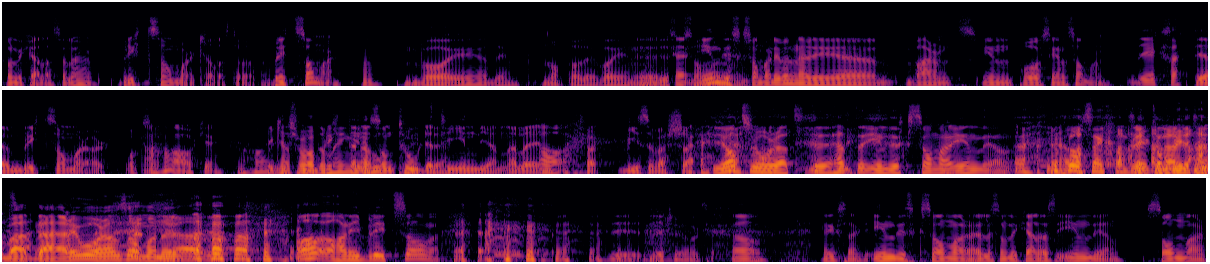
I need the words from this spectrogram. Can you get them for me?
Som det kallas, eller hur? Brittsommar kallas det väl? Brittsommar. vad är det? Något av det? Vad är en Eh, indisk en sommar? indisk sommar, det är väl när det är varmt in på sensommaren? Det är exakt det en brittsommar är också. Aha, okej. Jaha, Det kanske var de hänger britterna som tog det lite. till Indien, eller Ja. tvärt, vice versa. Jag tror att det hette indisk sommar i Indien. och sen kom Sen kom britterna britterna och bara, det här är våran sommar nu. Ja, har ni brittsommar? det, det tror jag också. Ja, exakt. Indisk sommar, eller som det kallas i Indien, sommar.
